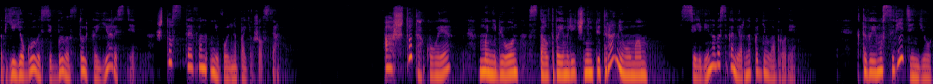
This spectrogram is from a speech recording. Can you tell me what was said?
В ее голосе было столько ярости, что Стефан невольно поежился. А что такое? Манибион стал твоим личным Петрамиумом? Сильвина высокомерно подняла брови. К твоему сведению,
